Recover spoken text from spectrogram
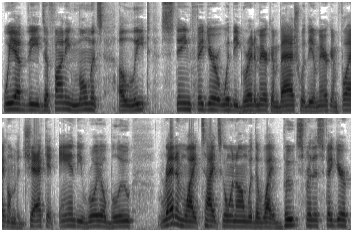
We have the Defining Moments Elite Elite Sting figure with the Great American Bash with the American flag on the jacket and the royal blue red and white tights going on with the white boots for this figure.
